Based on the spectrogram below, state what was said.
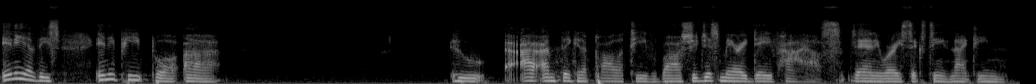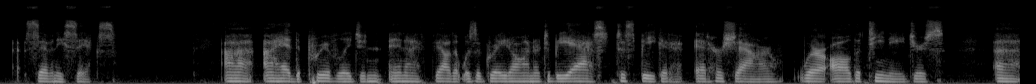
Any of these, any people uh, who, I, am thinking of Paula Tiva Teever She just married Dave Hyles, January 16, 1976. I, I had the privilege and, and I felt it was a great honor to be asked to speak at, at her shower where all the teenagers uh,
